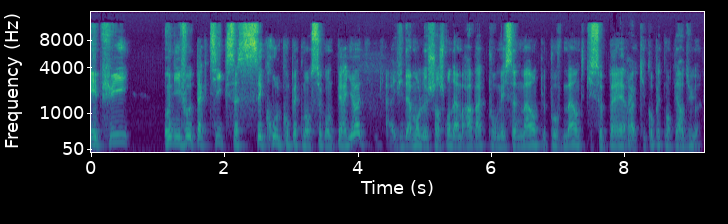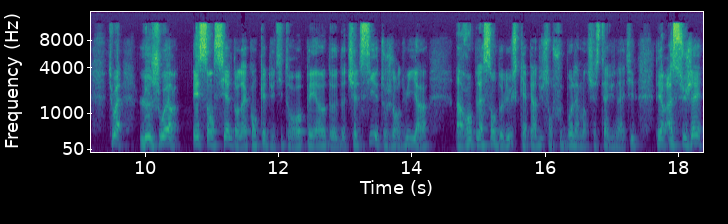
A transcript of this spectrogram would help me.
Et puis au niveau tactique, ça s'écroule complètement en seconde période. Évidemment, le changement d'Amrabat pour Mason Mount, le pauvre Mount qui se perd, qui est complètement perdu. Tu vois, le joueur essentiel dans la conquête du titre européen de, Chelsea est aujourd'hui un, remplaçant de luxe qui a perdu son football à Manchester United. D'ailleurs, à ce sujet,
